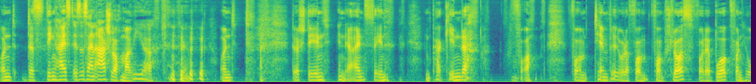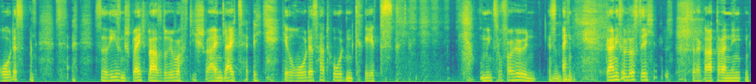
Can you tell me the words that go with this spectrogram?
Und das Ding heißt, es ist ein Arschloch Maria. Okay. Und da stehen in der einen Szene ein paar Kinder vorm, vorm Tempel oder vorm, vorm Schloss, vor der Burg von Herodes. Und es ist eine riesen Sprechblase drüber. Die schreien gleichzeitig, Herodes hat Hodenkrebs. Um ihn zu verhöhnen. Ist eigentlich gar nicht so lustig. Ich musste da gerade dran denken.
